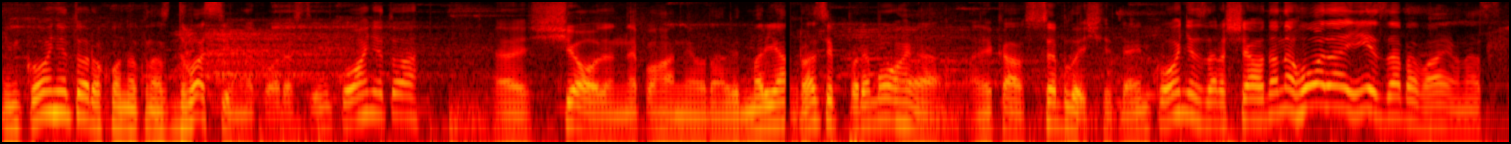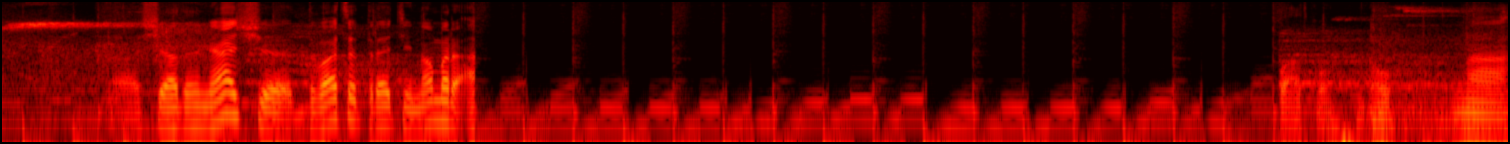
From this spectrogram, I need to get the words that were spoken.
Інкогніто, рахунок у нас 2-7 на користь. Інкогніто. Е, Ще один непоганий удар від Мар'ян. В разі перемоги, яка все ближче для інкогніто. Зараз ще одна нагода і забиває у нас е, ще один м'яч. 23-й номер. Випадку. Ну, на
